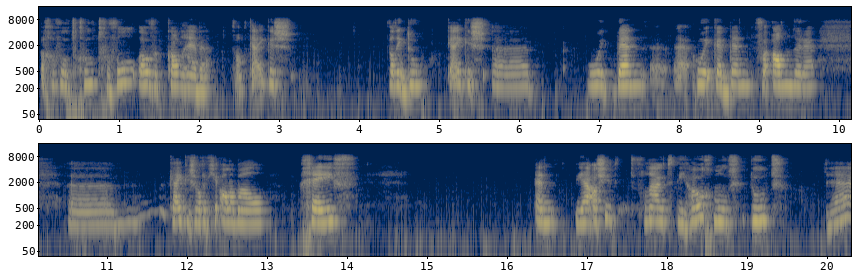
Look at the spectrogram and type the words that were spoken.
een goed, goed gevoel over kan hebben. Van kijk eens wat ik doe. Kijk eens uh, hoe ik ben, hoe ik er ben voor anderen. kijk eens wat ik je allemaal geef. En ja, als je het vanuit die hoogmoed doet, hè,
